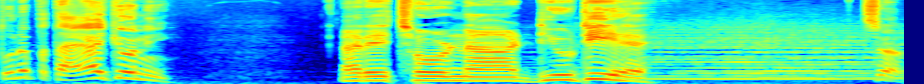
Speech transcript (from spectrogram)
तूने बताया क्यों नहीं? अरे छोड़ना ड्यूटी है। चल।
